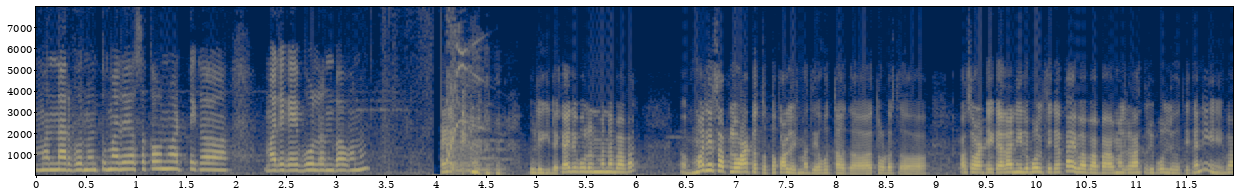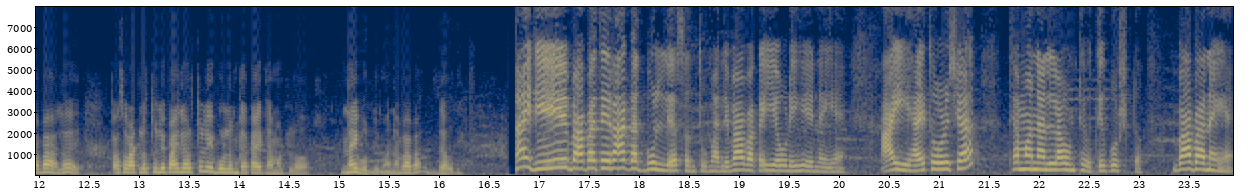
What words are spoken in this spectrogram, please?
म्हणणार बनून तुम्हाला असं काहून वाटते का? मला काही बोलन बा म्हणून. तुले काय बोलून म्हणा बाबा? मलाच आपलं वाटत होतं कॉलेजमध्ये होतं होतं थोडंसं. असं वाटते का? राणीला बोलते का? काय बाबा मला रात्री बोलली होती का नाही? बाबा आलोय तसं वाटलं तुला पाहिल्यावर तुला बोलून का काय का म्हटलं? नाही बोलली म्हणा बाबा जाऊ दे. नाही जी बाबा ते रागात बोलले असन तुम्हाला. बाबा काही एवढे हे नाही आहे. आई आहे थोडशा त्या मनाला लावून ठेवते गोष्ट. बाबा नाही आहे.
